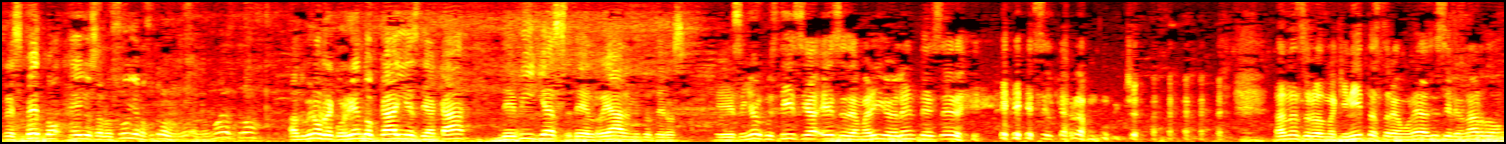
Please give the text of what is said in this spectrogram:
respeto, ellos a lo suyo, nosotros a lo nuestro. Anduvieron recorriendo calles de acá, de Villas del Real, mitoteros. Eh, señor Justicia, ese de amarillo de lente, ese es el que habla mucho. Andan sobre las maquinitas tragamonedas, dice Leonardo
